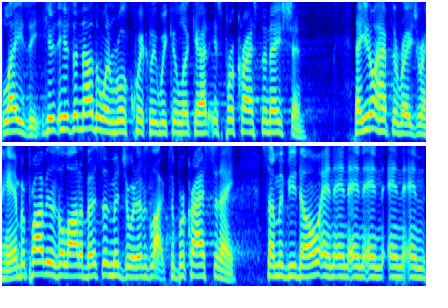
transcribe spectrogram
lazy. Here, here's another one, real quickly, we can look at is procrastination. Now, you don't have to raise your hand, but probably there's a lot of us, the majority of us, like to procrastinate. Some of you don't, and, and, and, and, and, and,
